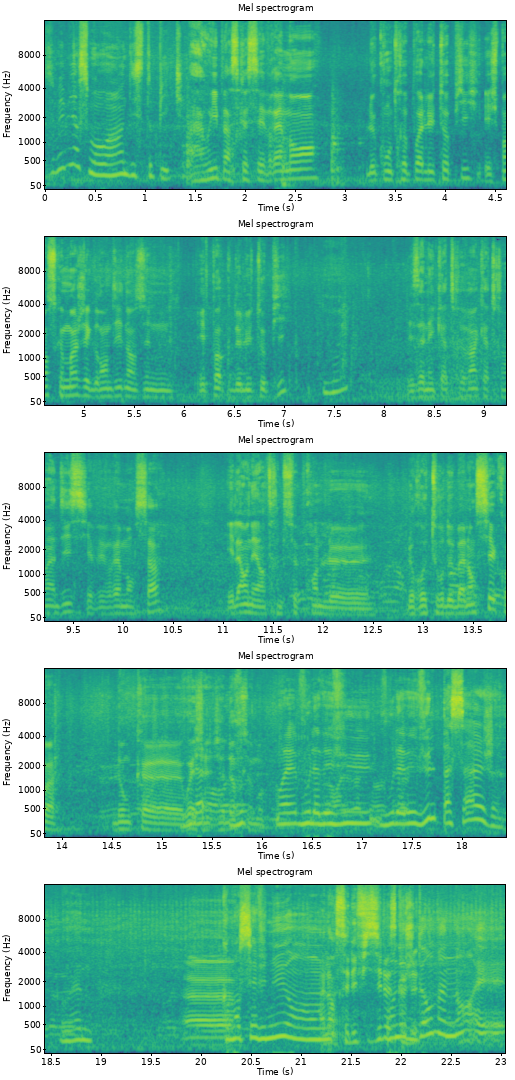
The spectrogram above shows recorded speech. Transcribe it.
Vous aimez bien ce mot, hein, dystopique. Ah oui, parce que c'est vraiment le contrepoids de l'utopie. Et je pense que moi, j'ai grandi dans une époque de l'utopie. Mhm. Les années 80-90, il y avait vraiment ça. Et là, on est en train de se prendre le, le retour de balancier, quoi. Donc, euh, ouais, j'adore ce mot. Ouais, vous l'avez vu, vous l'avez vu le passage, quand même. Euh, Comment c'est venu on... alors, c'est difficile parce on que est je, dedans maintenant et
